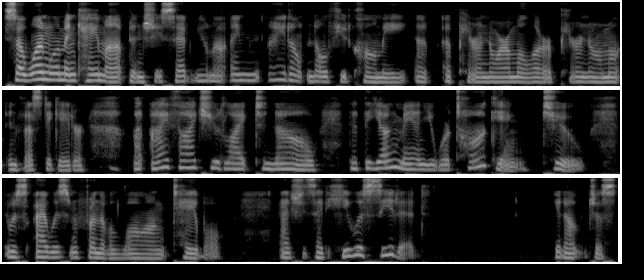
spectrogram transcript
so one woman came up and she said, You know, I'm, I don't know if you'd call me a, a paranormal or a paranormal investigator, but I thought you'd like to know that the young man you were talking to it was I was in front of a long table, and she said he was seated, you know, just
